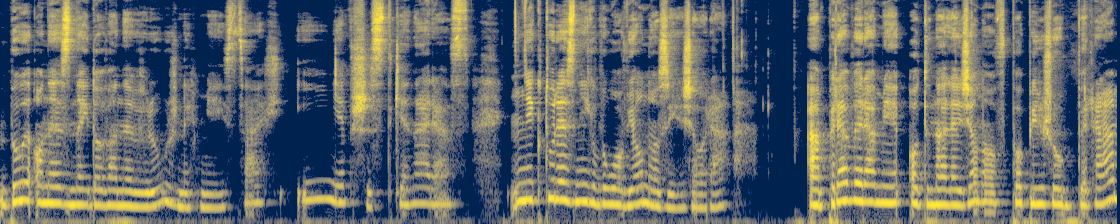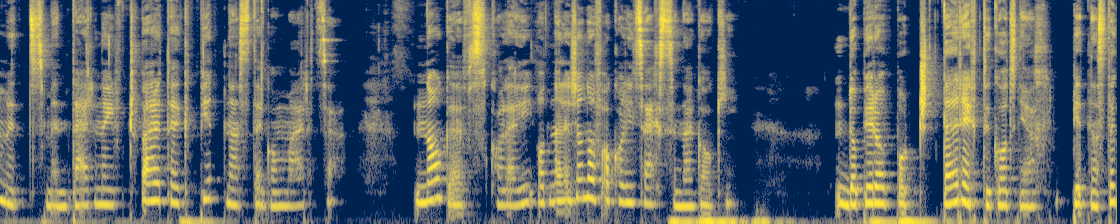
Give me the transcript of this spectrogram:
były one znajdowane w różnych miejscach i nie wszystkie naraz. Niektóre z nich wyłowiono z jeziora, a prawe ramię odnaleziono w pobliżu bramy cmentarnej w czwartek 15 marca. Nogę z kolei odnaleziono w okolicach synagogi. Dopiero po czterech tygodniach, 15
